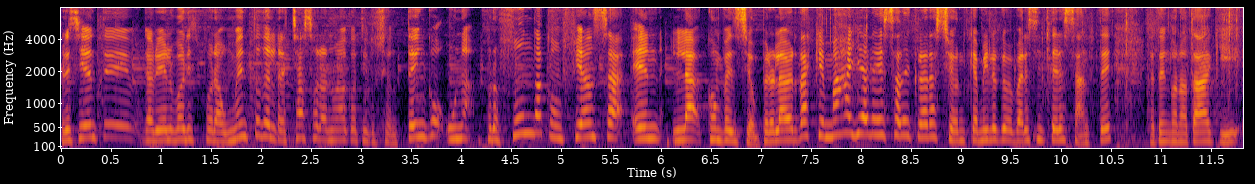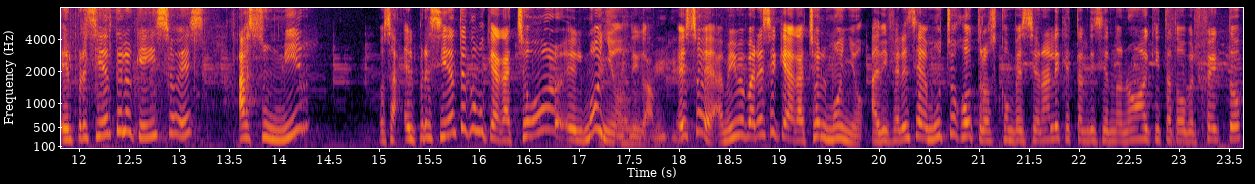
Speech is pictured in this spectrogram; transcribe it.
Presidente Gabriel Boric, por aumento del rechazo a la nueva constitución. Tengo una profunda confianza en la convención, pero la verdad es que más allá de esa declaración, que a mí lo que me parece interesante, la tengo anotada aquí, el presidente lo que hizo es asumir o sea, el presidente como que agachó el moño, digamos. Eso es, a mí me parece que agachó el moño, a diferencia de muchos otros convencionales que están diciendo, no, aquí está todo perfecto,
